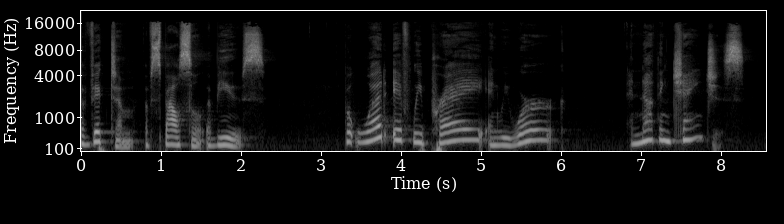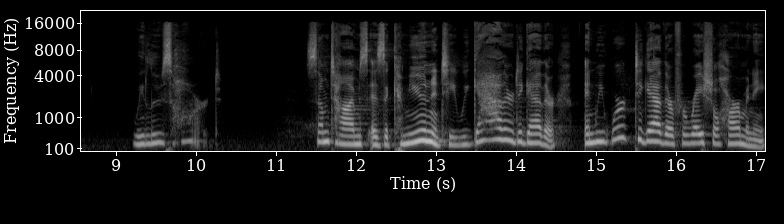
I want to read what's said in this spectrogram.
a victim of spousal abuse. But what if we pray and we work and nothing changes? We lose heart. Sometimes, as a community, we gather together and we work together for racial harmony.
